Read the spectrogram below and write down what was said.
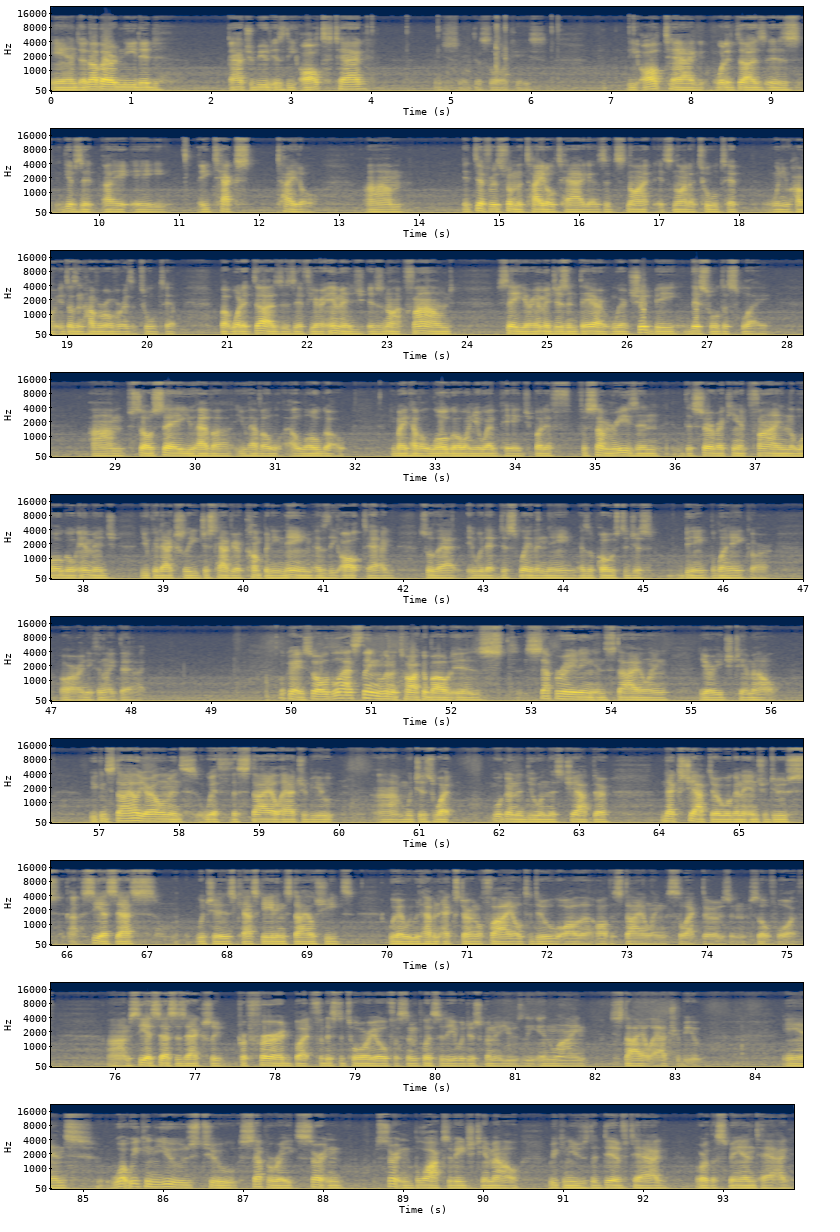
And another needed attribute is the alt tag. Let me just make this lowercase. The alt tag, what it does is gives it a, a, a text title. Um, it differs from the title tag as it's not it's not a tooltip when you hover it doesn't hover over as a tooltip but what it does is if your image is not found, say your image isn't there where it should be, this will display. Um, so say you have a you have a, a logo. You might have a logo on your web page, but if for some reason the server can't find the logo image, you could actually just have your company name as the alt tag so that it would display the name as opposed to just being blank or or anything like that. Okay, so the last thing we're going to talk about is separating and styling your HTML. You can style your elements with the style attribute, um, which is what we're going to do in this chapter. Next chapter, we're going to introduce uh, CSS, which is cascading style sheets, where we would have an external file to do all the all the styling selectors and so forth. Um, CSS is actually preferred, but for this tutorial, for simplicity, we're just going to use the inline style attribute. And what we can use to separate certain certain blocks of HTML, we can use the div tag or the span tag.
